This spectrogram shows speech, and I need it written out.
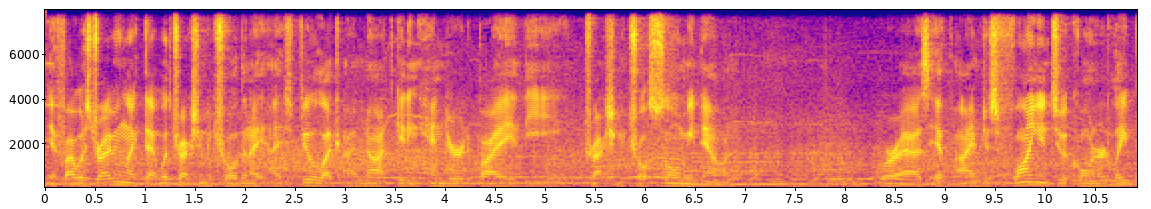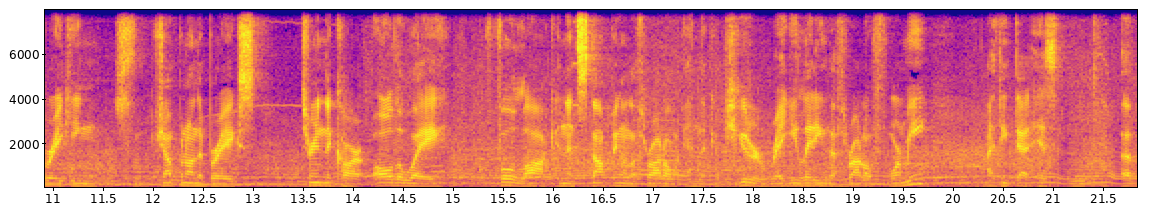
if I was driving like that with traction control, then I, I feel like I'm not getting hindered by the traction control slowing me down. Whereas if I'm just flying into a corner, late braking, jumping on the brakes, turning the car all the way, full lock, and then stomping on the throttle, and the computer regulating the throttle for me, I think that is a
